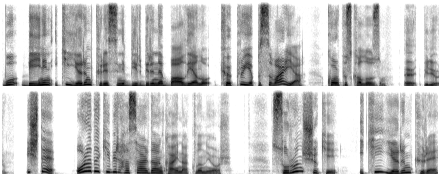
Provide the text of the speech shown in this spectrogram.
Bu beynin iki yarım küresini birbirine bağlayan o köprü yapısı var ya, corpus callosum. Evet, biliyorum. İşte oradaki bir hasardan kaynaklanıyor. Sorun şu ki iki yarım küre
